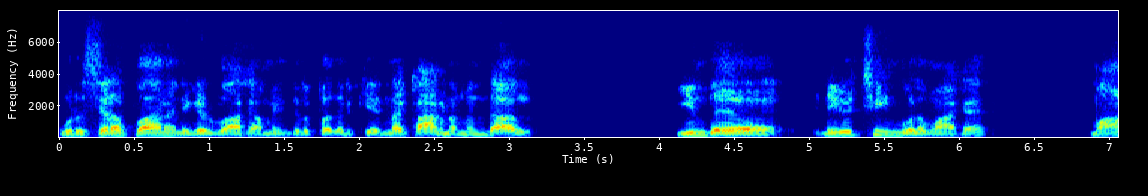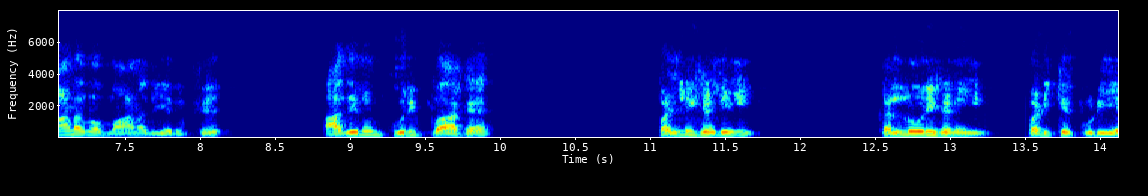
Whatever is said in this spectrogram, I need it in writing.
ஒரு சிறப்பான நிகழ்வாக அமைந்திருப்பதற்கு என்ன காரணம் என்றால் இந்த நிகழ்ச்சியின் மூலமாக மாணவ மாணவியருக்கு அதிலும் குறிப்பாக பள்ளிகளில் கல்லூரிகளில் படிக்கக்கூடிய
